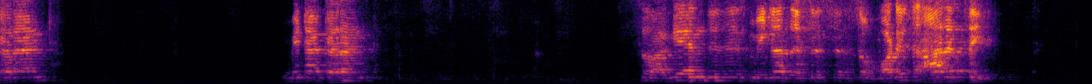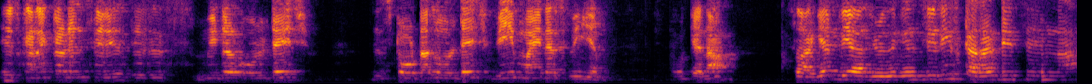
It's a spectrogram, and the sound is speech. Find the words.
current, meter current. So again, this is meter resistance. So what is RSC? Is connected in series. This is meter voltage. This is total voltage V minus VM. Okay now. So again, we are using in series. Current is same now.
